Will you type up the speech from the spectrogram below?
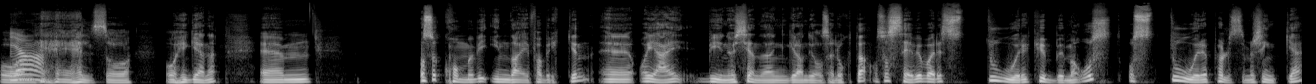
på Ja. helse og, og hygiene. Um, og så kommer vi inn da i fabrikken, eh, og jeg begynner å kjenne den Grandiosa-lukta, og så ser vi bare store kubber med ost, og store pølser med skinke,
